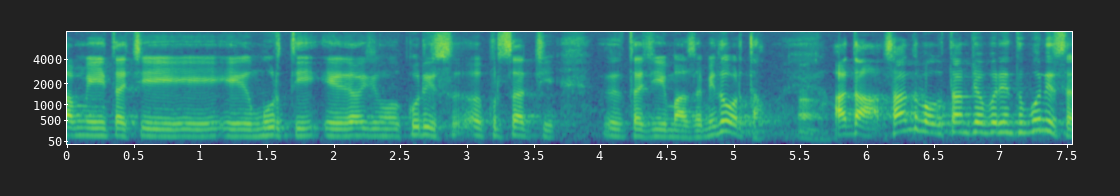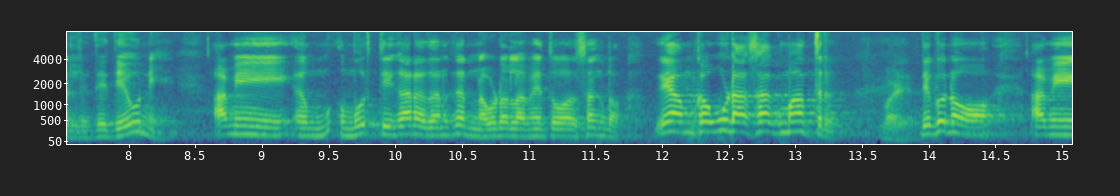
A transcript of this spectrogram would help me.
आमी ताची मुर्ती कुरीस कुर्साची ताची इमाज आमी दवरता आतां सांत भक्त आमच्या पर्यंत मनीस जाल्ले ते देवनी आमी मुर्तीक आराधन करना उडोवन हांवें तो सांगलो हे आमकां उडासाक मात्र देखून आमी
